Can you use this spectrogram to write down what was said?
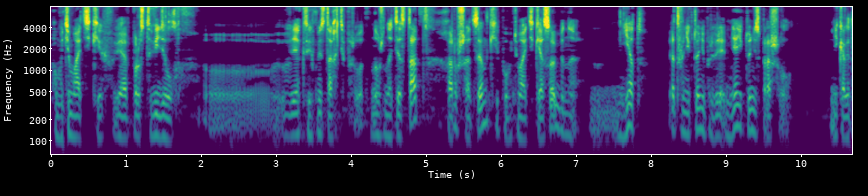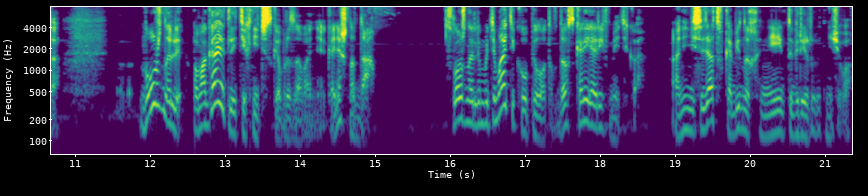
по математике. Я просто видел э, в некоторых местах, типа, вот нужен аттестат, хорошие оценки по математике особенно. Нет, этого никто не проверяет. Меня никто не спрашивал. Никогда. Нужно ли, помогает ли техническое образование? Конечно, да. Сложная ли математика у пилотов? Да, скорее арифметика. Они не сидят в кабинах, не интегрируют ничего.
